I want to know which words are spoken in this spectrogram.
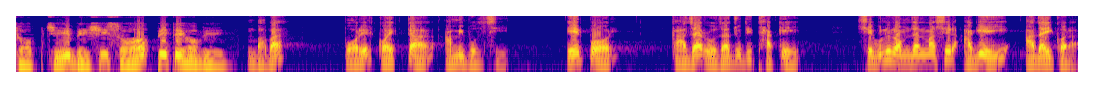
সবচেয়ে বেশি সব পেতে হবে। বাবা পরের কয়েকটা আমি বলছি। এরপর কাজা রোজা যদি থাকে সেগুলো রমজান মাসের আগেই আদায় করা।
